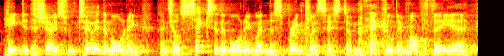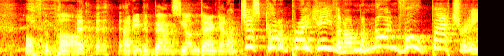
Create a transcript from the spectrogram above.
He'd do the shows from two in the morning until six in the morning when the sprinkler system heckled him off the uh, off the park. and he'd be bouncing up and down, going, "I just got to break even on my nine volt battery."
